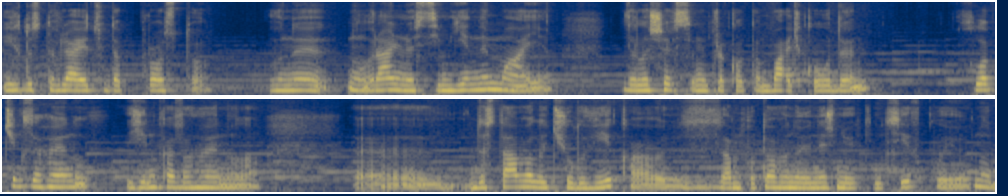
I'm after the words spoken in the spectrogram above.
їх доставляють сюди просто. Вони ну реально сім'ї немає. Залишився, наприклад, там батько один. Хлопчик загинув, жінка загинула. Е, Доставили чоловіка з ампутованою нижньою кінцівкою. Ну,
